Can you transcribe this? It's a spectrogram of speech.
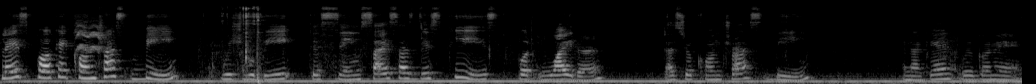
Place pocket contrast B which will be the same size as this piece but wider. That's your contrast B. And again we're gonna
